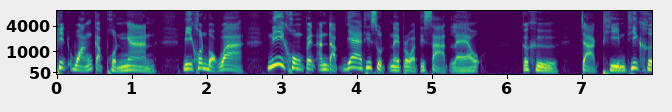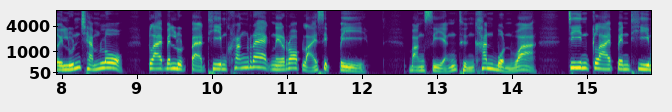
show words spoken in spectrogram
ผิดหวังกับผลงาน มีคนบอกว่า นี่คงเป็นอันดับแย่ที่สุดในประวัติศาสตร์แล้ว ก็คือจากทีมที่เคยลุ้นแชมป์โลก กลายเป็นหลุด 8 ทีมครั้งแรกในรอบหลายสิบปี บางเสียงถึงขั้นบ่นว่า จีนกลายเป็นทีม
